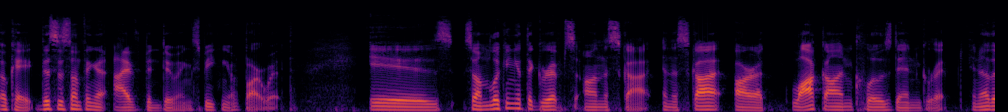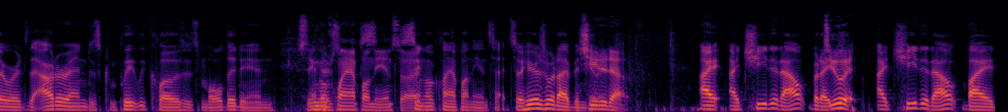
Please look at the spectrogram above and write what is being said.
okay, this is something that I've been doing. Speaking of bar width, is so I'm looking at the grips on the Scott, and the Scott are a lock-on closed-end grip. In other words, the outer end is completely closed; it's molded in. Single clamp on the inside. Single clamp on the inside. So here's what I've been Cheat doing. out. I I cheated out, but Do I it. I cheated out by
